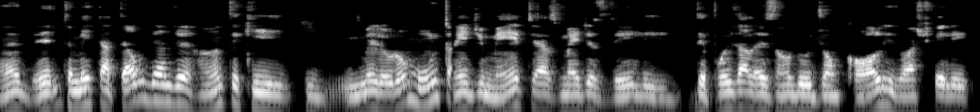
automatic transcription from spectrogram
né. Também tem até o DeAndre Hunter, que, que melhorou muito o rendimento e as médias dele depois da lesão do John Collins. Eu acho que ele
